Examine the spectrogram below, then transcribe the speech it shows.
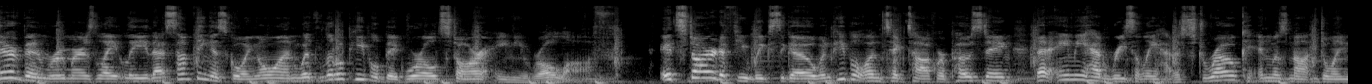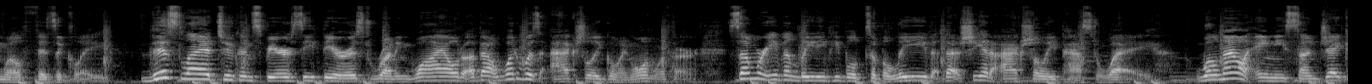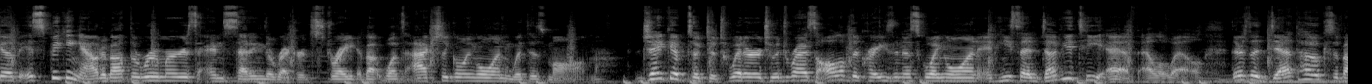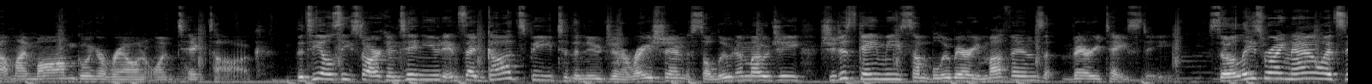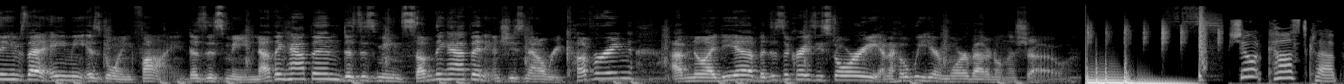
There have been rumors lately that something is going on with Little People Big World star Amy Roloff. It started a few weeks ago when people on TikTok were posting that Amy had recently had a stroke and was not doing well physically. This led to conspiracy theorists running wild about what was actually going on with her. Some were even leading people to believe that she had actually passed away. Well, now Amy's son Jacob is speaking out about the rumors and setting the record straight about what's actually going on with his mom. Jacob took to Twitter to address all of the craziness going on and he said, WTF, lol. There's a death hoax about my mom going around on TikTok. The TLC star continued and said, Godspeed to the new generation, salute emoji. She just gave me some blueberry muffins, very tasty. So at least right now, it seems that Amy is doing fine. Does this mean nothing happened? Does this mean something happened and she's now recovering? I have no idea, but this is a crazy story, and I hope we hear more about it on the show. Short Cast Club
